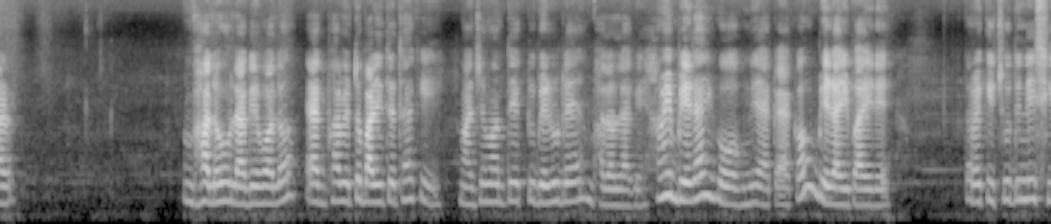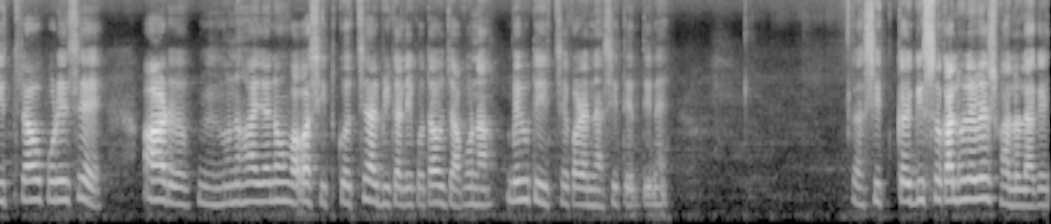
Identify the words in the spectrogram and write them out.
আর ভালোও লাগে বলো। একভাবে তো বাড়িতে থাকি, মাঝে মধ্যে একটু বেরুলে ভালো লাগে। আমি বেরাই গো এমনি একা একাও বেরাই বাইরে। তবে কিছুদিন এই শীতটাও পড়েছে, আর মনে হয় যেন বাবা শীত করছে আর বিকালে কোথাও যাব না। বেরোতে ইচ্ছে করে না শীতের দিনে। তা শীতকাল, গ্রীষ্মকাল হলে বেশ ভালো লাগে,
